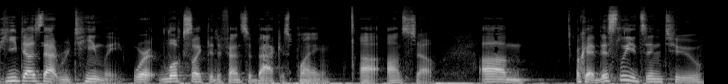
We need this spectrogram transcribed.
he does that routinely where it looks like the defensive back is playing uh, on snow. Um, okay, this leads into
